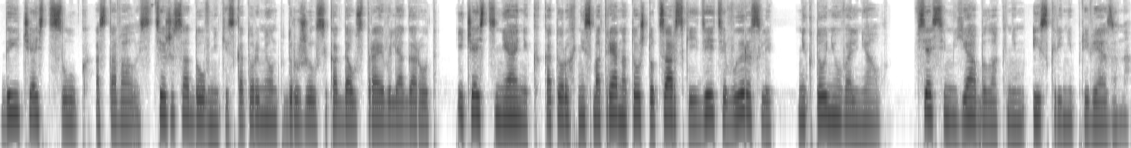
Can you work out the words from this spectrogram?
Да и часть слуг оставалась, те же садовники, с которыми он подружился, когда устраивали огород, и часть нянек, которых, несмотря на то, что царские дети выросли, никто не увольнял. Вся семья была к ним искренне привязана.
